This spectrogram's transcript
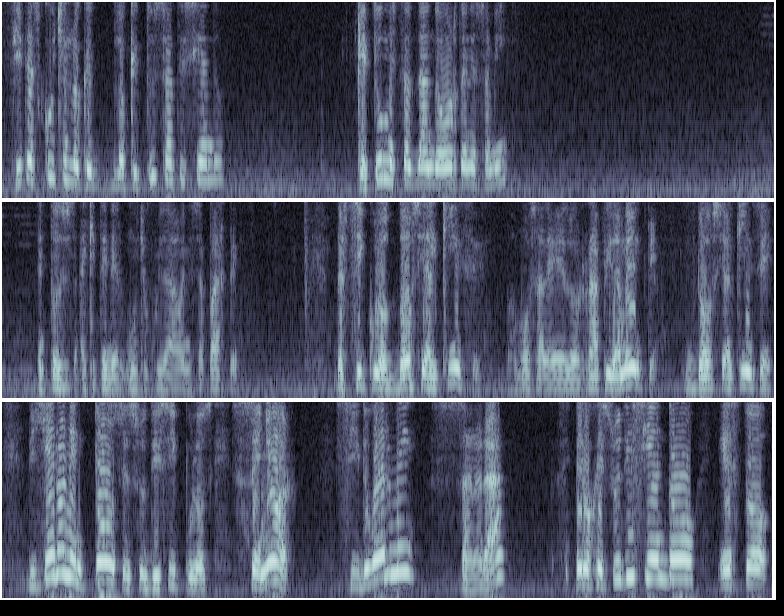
si te escuchas lo que, lo que tú estás diciendo, que tú me estás dando órdenes a mí, entonces hay que tener mucho cuidado en esa parte. Versículo 12 al 15. Vamos a leerlo rápidamente. 12 al 15. Dijeron entonces sus discípulos, Señor, si duerme, sanará. Pero Jesús diciendo esto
